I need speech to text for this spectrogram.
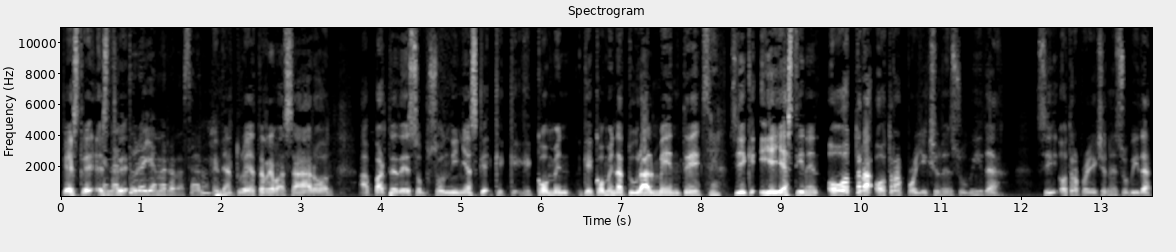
Este, en este, altura ya me rebasaron. en altura ya te rebasaron. Aparte de eso, pues, son niñas que, que, que- que comen que comen naturalmente, Sí. que- y ellas tienen otra otra proyección en su vida, sí, otra proyección en su vida.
